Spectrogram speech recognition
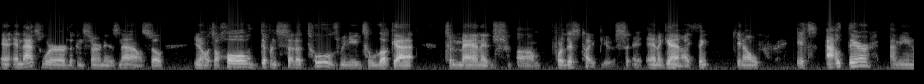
and, and that's where the concern is now. So you know, it's a whole different set of tools we need to look at to manage um, for this type use. And again, I think, you know, it's out there. I mean,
